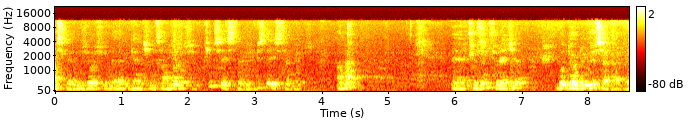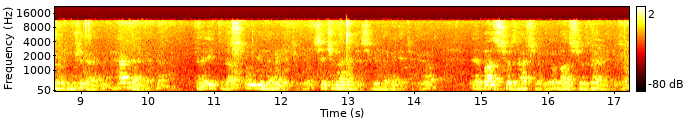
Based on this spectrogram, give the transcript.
askerimiz olsun, ne genç insanlar olsun. Kimse istemiyor. Biz de istemiyoruz. Ama e, çözüm süreci bu dördüncü sefer, dördüncü dönemi her dönemde e, iktidar bunu gündeme getiriyor. Seçimler öncesi gündeme getiriyor. E, bazı sözler söylüyor, bazı sözler veriyor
